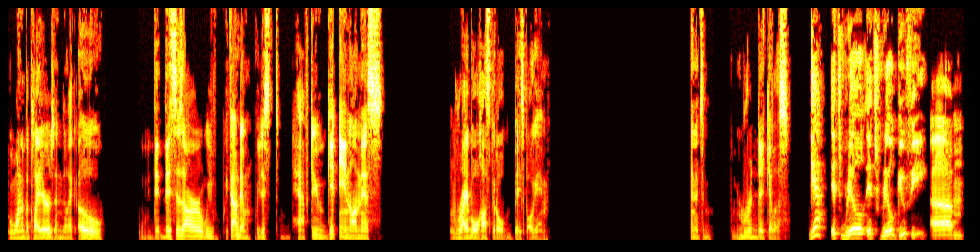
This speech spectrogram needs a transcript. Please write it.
one of the players, and they're like, "Oh, th- this is our we've we found him. We just have to get in on this rival hospital baseball game." And it's ridiculous. Yeah, it's real. It's real goofy. Um,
